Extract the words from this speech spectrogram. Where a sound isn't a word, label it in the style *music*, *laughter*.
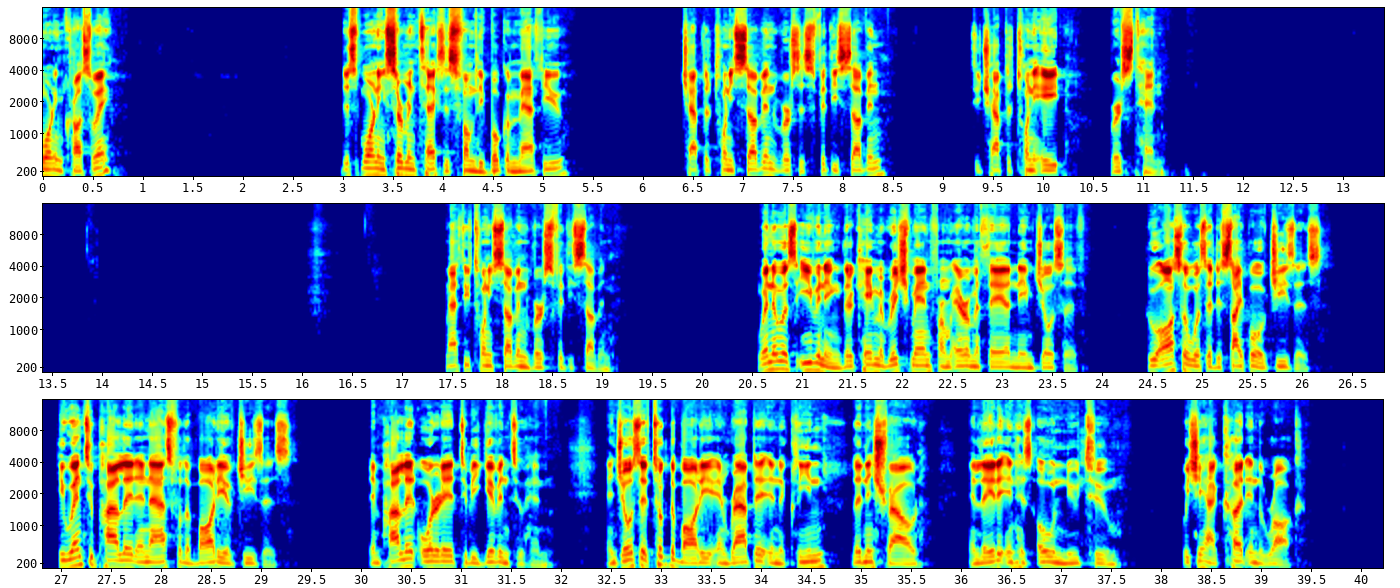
Morning, Crossway. This morning's sermon text is from the book of Matthew, chapter 27, verses 57 to chapter 28, verse 10. Matthew 27, verse 57. When it was evening, there came a rich man from Arimathea named Joseph, who also was a disciple of Jesus. He went to Pilate and asked for the body of Jesus. Then Pilate ordered it to be given to him. And Joseph took the body and wrapped it in a clean linen shroud and laid it in his own new tomb, which he had cut in the rock.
